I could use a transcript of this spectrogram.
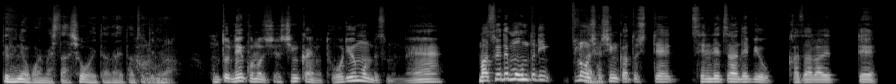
ていうふうに思いました賞をいただいた時には。本当にねこの写真界の登竜門ですもんね。まあそれでも本当にプロの写真家として鮮烈なデビューを飾られて、はい、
